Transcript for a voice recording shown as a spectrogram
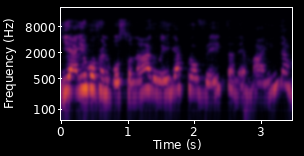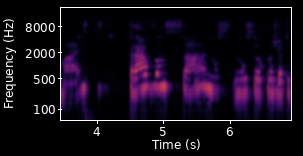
E aí o governo Bolsonaro, ele aproveita, né, ainda mais para avançar no, no seu projeto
